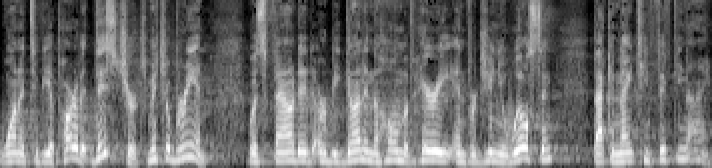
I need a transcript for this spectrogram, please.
wanted to be a part of it. This church, Mitchell Berean, was founded or begun in the home of Harry and Virginia Wilson back in 1959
